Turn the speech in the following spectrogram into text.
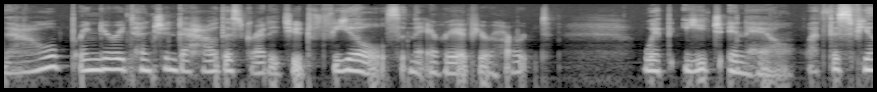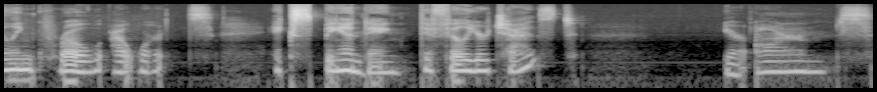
Now bring your attention to how this gratitude feels in the area of your heart. With each inhale, let this feeling grow outwards, expanding to fill your chest, your arms,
